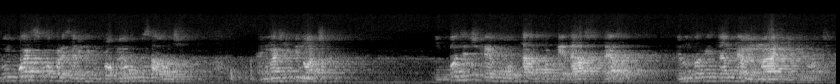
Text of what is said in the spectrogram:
Não importa se estou aparecendo aqui com problema ou com saúde. É imagem hipnótica. Enquanto eu estiver voltado para um pedaço dela, eu não estou acreditando que é uma imagem hipnótica.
